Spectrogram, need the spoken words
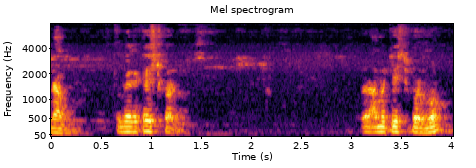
নাও, তুমি আগে টেস্ট করো। আমি টেস্ট করব।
